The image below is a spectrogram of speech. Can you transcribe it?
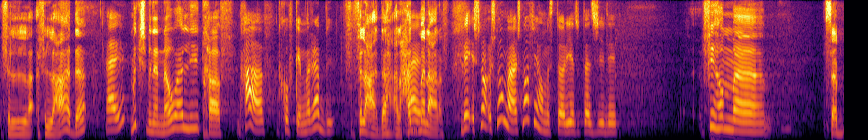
في في العادة هاي ماكش من النوع اللي تخاف. نخاف نخوف كان من ربي. في العادة على حد هاي. ما نعرف. شنو شنو ما شنو فيهم ستوريات وتسجيلات فيهم آه، سب.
